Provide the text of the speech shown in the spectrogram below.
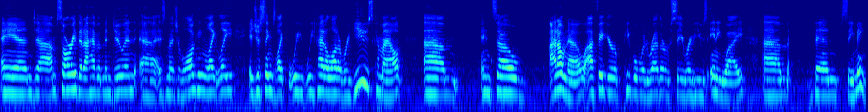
And uh, I'm sorry that I haven't been doing uh, as much vlogging lately. It just seems like we, we've had a lot of reviews come out. Um, and so I don't know. I figure people would rather see reviews anyway um, than see me.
